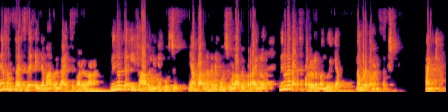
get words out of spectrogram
ഞാൻ സംസാരിച്ചത് എന്റെ മാത്രം കാഴ്ചപ്പാടുകളാണ്. നിങ്ങൾക്ക് ഈ ഫാമിലിനെ കുറിച്ചും ഞാൻ പറഞ്ഞതിനെ കുറിച്ചുമുള്ള അഭിപ്രായങ്ങളും നിങ്ങളുടെ കാഴ്ചപ്പാടുകളും പങ്കുവയ്ക്കാം. നമ്മുടെ കമന്റ് സെക്ഷൻ താങ്ക്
